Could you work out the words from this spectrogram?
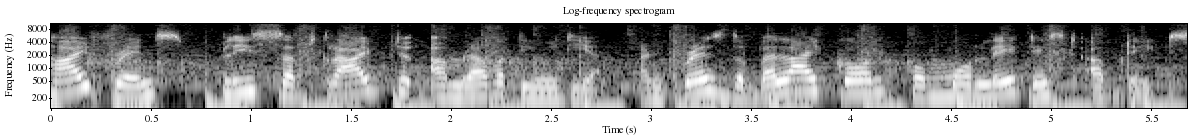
Hi friends please subscribe to Amaravati media and press the bell icon for more latest updates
